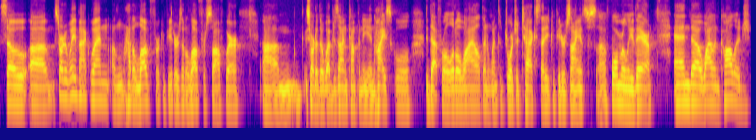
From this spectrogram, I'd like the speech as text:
So um, started way back when. I um, had a love for computers, and a love for software. Um, started a web design company in high school. Did that for a little while. Then went to Georgia Tech, studied computer science, uh, formerly there. And uh, while in college,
